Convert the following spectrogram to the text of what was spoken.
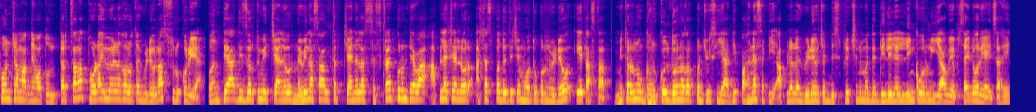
फोनच्या माध्यमातून. तर चला थोडा वेळ न घालवता व्हिडिओला सुरू करूया. पण त्याआधी जर तुम्ही चॅनलवर नवीन असाल तर चॅनलला सबस्क्राईब करून ठेवा. आपल्या चॅनलवर अशाच पद्धतीचे महत्त्वपूर्ण व्हिडिओ येत असतात. मित्रांनो घरकुल दोन हजार पंचवीस यादी पाहण्यासाठी आपल्याला व्हिडिओच्या डिस्क्रिप्शनमध्ये लिंक लिंकवरून या वेबसाईटवर यायचं आहे.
